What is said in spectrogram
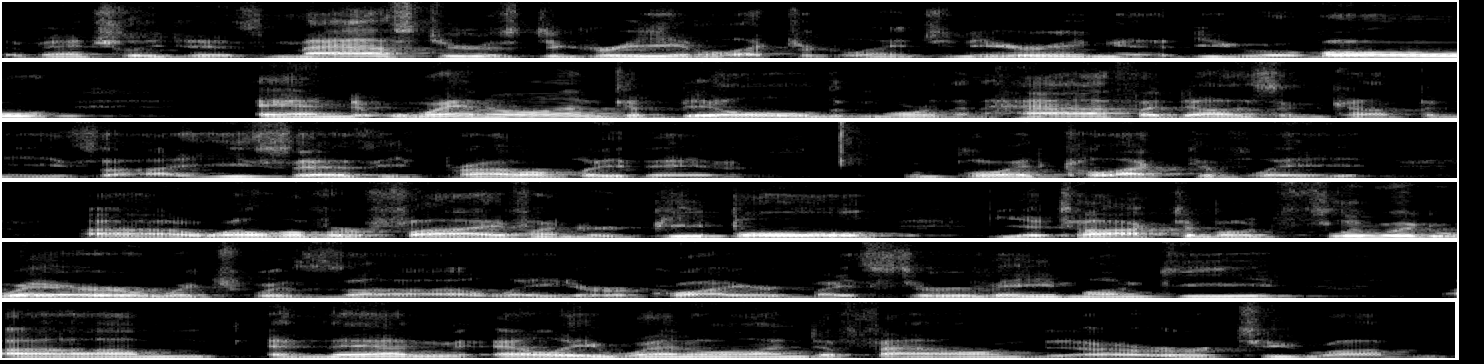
eventually did his master's degree in electrical engineering at U of O, and went on to build more than half a dozen companies. Uh, he says he probably they employed collectively uh, well over 500 people. You talked about Fluidware, which was uh, later acquired by SurveyMonkey. Um, and then Ellie went on to found uh, or to um,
